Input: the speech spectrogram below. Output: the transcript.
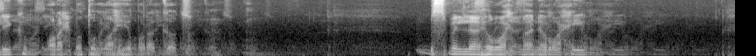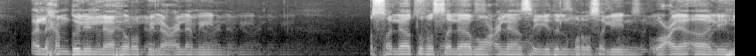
عليكم ورحمة الله وبركاته. بسم الله الرحمن الرحيم. الحمد لله رب العالمين. الصلاة والسلام على سيد المرسلين وعلى آله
